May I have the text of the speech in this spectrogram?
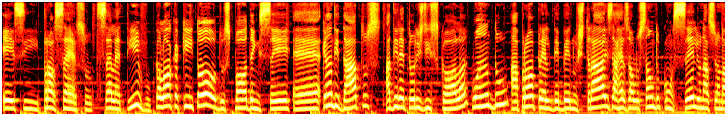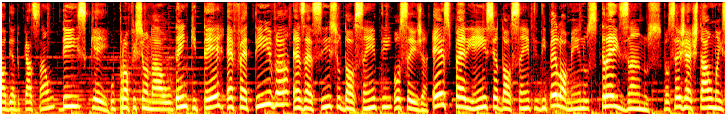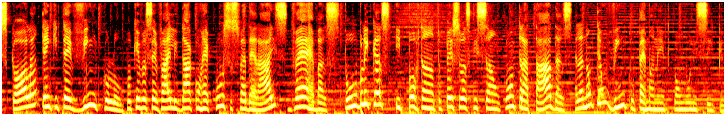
esse processo seletivo coloca que todos podem ser ser é, candidatos a diretores de escola quando a própria LDB nos traz a resolução do Conselho Nacional de Educação diz que o profissional tem que ter efetiva exercício docente, ou seja, experiência docente de pelo menos três anos. Você gestar uma escola tem que ter vínculo, porque você vai lidar com recursos federais, verbas verbas públicas e, portanto, pessoas que são contratadas, ela não tem um vínculo permanente com o município.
